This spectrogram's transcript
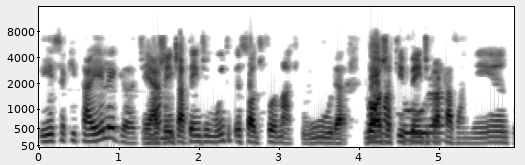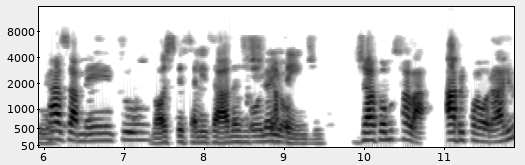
Esse aqui tá elegante, É, né, a gente amiga? atende muito pessoal de formatura, loja que vende Formatura. para casamento, Casamento. loja especializada, a gente Olha aí, ó. atende. Já vamos falar. Abre qual horário?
